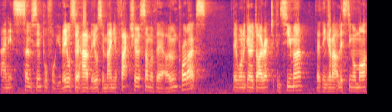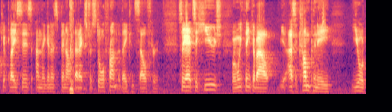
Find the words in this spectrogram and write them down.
and it's so simple for you. They also have they also manufacture some of their own products. They want to go direct to consumer. They're thinking about listing on marketplaces and they're going to spin up that extra storefront that they can sell through. So yeah, it's a huge when we think about as a company, you're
